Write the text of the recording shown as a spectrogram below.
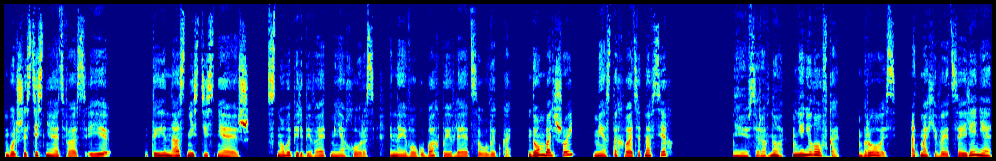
больше стеснять вас, и...» «Ты нас не стесняешь», — снова перебивает меня Хорос, и на его губах появляется улыбка. «Дом большой, места хватит на всех». «И все равно, мне неловко. Брось», — отмахивается Еления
